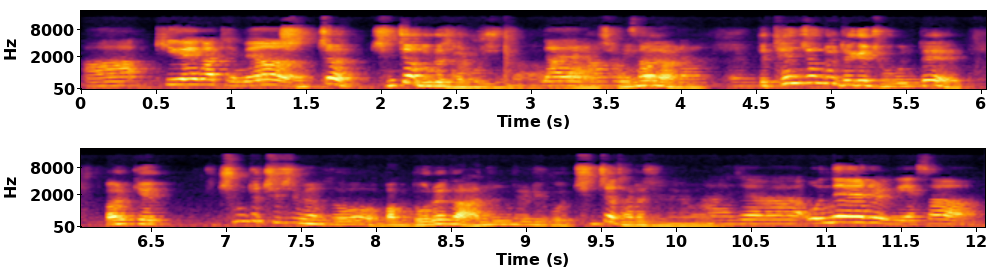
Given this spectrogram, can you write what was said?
아 기회가 되면 진짜 진짜 노래 잘 부르신다. 네, 와, 아, 아니에요. 감사합니다. 네. 근데 텐션도 되게 좋은데 막 이렇게 춤도 추시면서 막 노래가 안 흔들리고 진짜 잘하시네요. 아, 제가 오늘을 위해서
